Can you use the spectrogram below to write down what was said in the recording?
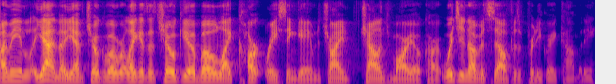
I mean, yeah, no, you have Chocobo, like it's a Chocobo like kart racing game to try and challenge Mario Kart, which in of itself is a pretty great comedy.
